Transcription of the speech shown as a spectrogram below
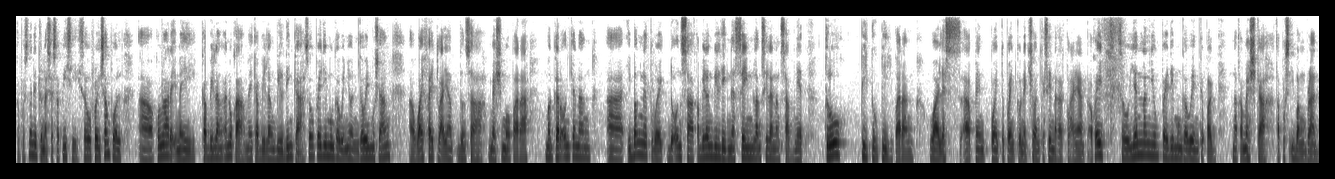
tapos nandito na siya sa PC so for example ah kunwari may kabilang ano ka may kabilang building ka so pwede mong gawin yon gawin mo siyang ah, wifi client doon sa mesh mo para magkaroon ka ng ah, ibang network doon sa kabilang building na same lang sila ng subnet through P2P, parang wireless uh, point-to-point connection kasi naka-client. Okay? So, yan lang yung pwede mong gawin kapag naka-mesh ka tapos ibang brand.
